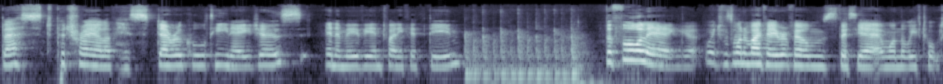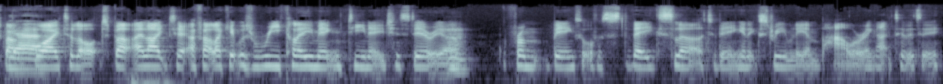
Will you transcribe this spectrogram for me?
best portrayal of hysterical teenagers in a movie in 2015. The Falling, which was one of my favourite films this year and one that we've talked about Yeah. quite a lot, but I liked it. I felt like it was reclaiming teenage hysteria mm. from being sort of a vague slur to being an extremely empowering activity.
